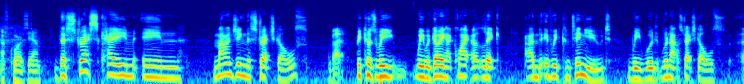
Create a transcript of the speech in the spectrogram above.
Of course, yeah. The stress came in managing the stretch goals Right. because we we were going at quite a lick, and if we'd continued, we would run out of stretch goals a,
